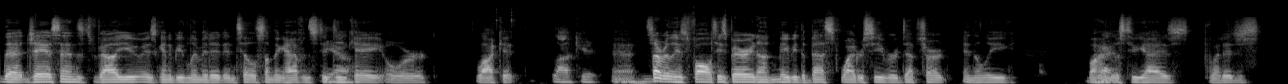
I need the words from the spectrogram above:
that JSN's value is going to be limited until something happens to Yeah. DK or Lockett. Lockett. Yeah, Mhm. it's not really his fault. He's buried on maybe the best wide receiver depth chart in the league behind Right. those two guys. But it just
